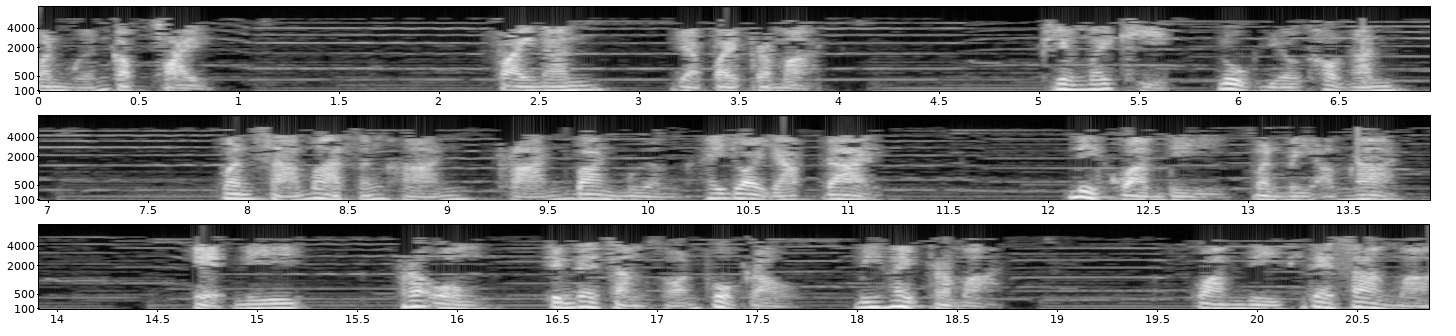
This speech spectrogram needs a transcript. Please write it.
มันเหมือนกับไฟ ไฟนั้นอย่าไปประมาท เพียงไม่ขีดลูกเดียวเท่านั้น มันสามารถสังหารผลาญบ้านเมืองให้ย่อยยับได้ นี่ความดีมันมีอำนาจ เหตุนี้ พระองค์จึงได้สั่งสอนพวกเรามิให้ประมาท ความดีที่ได้สร้างมา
